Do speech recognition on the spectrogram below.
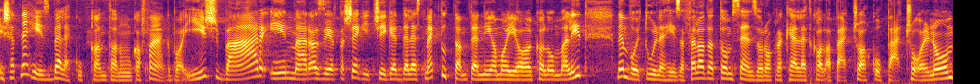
És hát nehéz belekukkantanunk a fákba is, bár én már azért a segítségeddel ezt meg tudtam tenni a mai alkalommal itt. Nem volt túl nehéz a feladatom, szenzorokra kellett kalapáccsal kopácsolnom.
